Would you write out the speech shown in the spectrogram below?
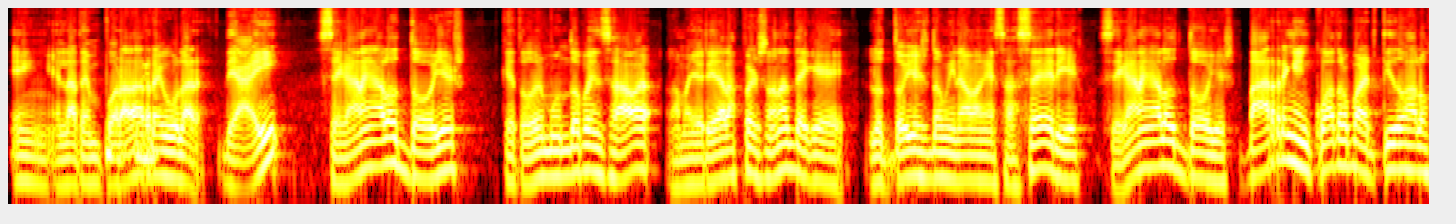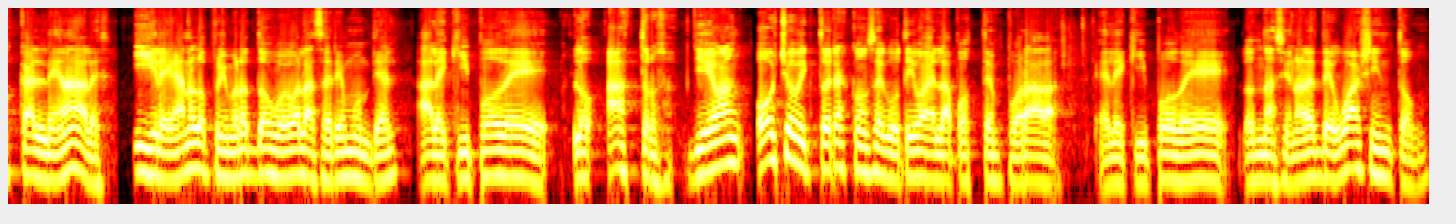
en, en la temporada regular. De ahí se ganan a los Dodgers, que todo el mundo pensaba, la mayoría de las personas, de que los Dodgers dominaban esa serie. Se ganan a los Dodgers, barren en cuatro partidos a los Cardenales y le ganan los primeros dos juegos de la serie mundial al equipo de los Astros. Llevan ocho victorias consecutivas en la postemporada. El equipo de los Nacionales de Washington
